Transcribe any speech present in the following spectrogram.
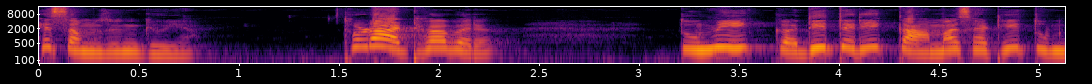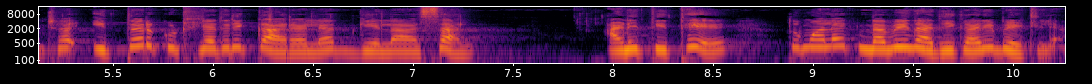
हे समजून घेऊया. थोडं आठवा बरं. तुम्ही कधीतरी कामासाठी तुमच्या इतर कुठल्या तरी कार्यालयात गेला असाल आणि तिथे तुम्हाला एक नवीन अधिकारी भेटल्या.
